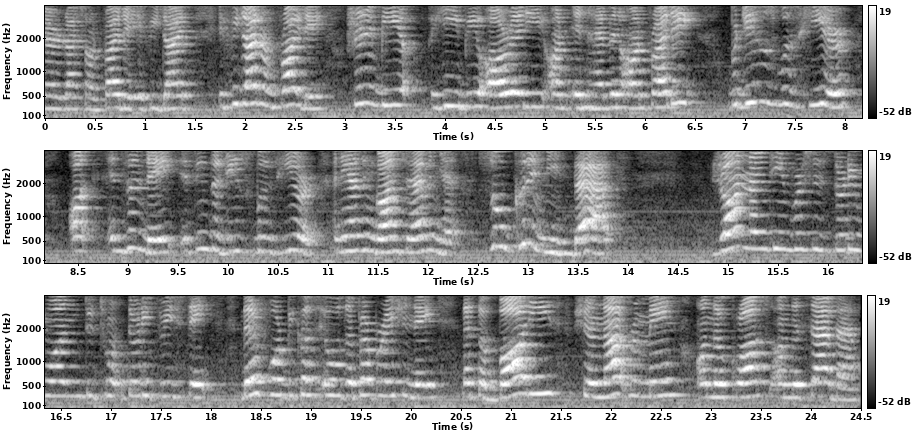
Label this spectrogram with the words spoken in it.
paradise on Friday if he died. If he died on Friday, shouldn't be he be already on in heaven on Friday? But Jesus was here on in Sunday. It seems that Jesus was here and he hasn't gone to heaven yet. So couldn't mean that. John 19 verses 31 to 33 states, Therefore, because it was the preparation day, that the bodies should not remain on the cross on the Sabbath,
